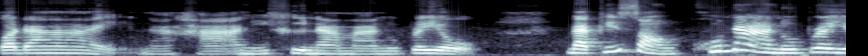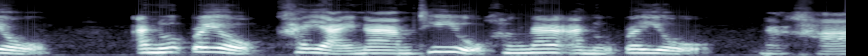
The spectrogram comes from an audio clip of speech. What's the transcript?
ก็ได้นะคะ อันนี้คือนามานุประโยค แบบที่สองคุณานุประโยค อนุประโยคขยายนามที่อยู่ข้างหน้าอนุประโยคนะคะ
